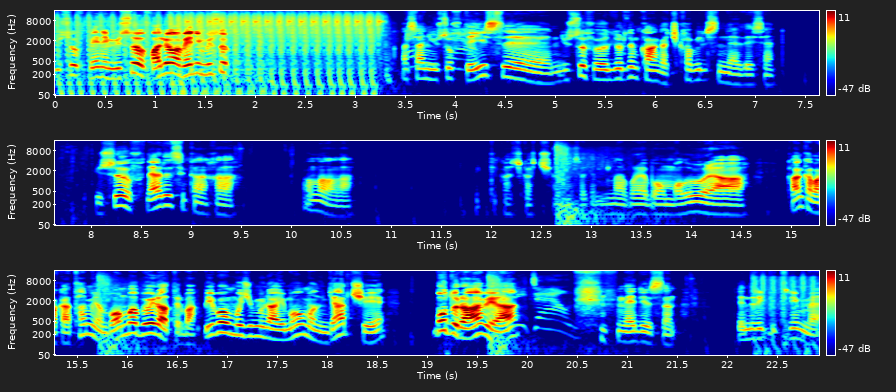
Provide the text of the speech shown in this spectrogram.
Yusuf benim Yusuf. Alo benim Yusuf. Ha sen Yusuf değilsin. Yusuf öldürdüm kanka. Çıkabilirsin neredeysen. Yusuf neredesin kanka? Allah Allah. Bekle kaç kaç ya. Zaten bunlar buraya bombalıyor ya. Kanka bak atamıyorum. Bomba böyle atır bak. Bir bombacı mülayim olmanın gerçeği budur abi ya. ne diyorsun? Seni direkt bitireyim mi?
